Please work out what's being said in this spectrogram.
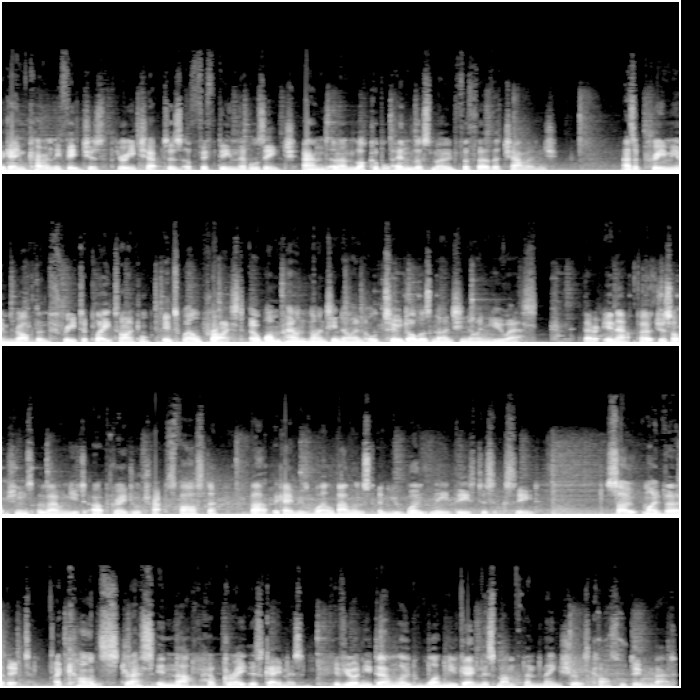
The game currently features three chapters of 15 levels each, and an unlockable endless mode for further challenge. As a premium rather than free to play title, it's well priced at £1.99 or $2.99 US. There are in app purchase options allowing you to upgrade your traps faster, but the game is well balanced and you won't need these to succeed. So, my verdict I can't stress enough how great this game is. If you only download one new game this month, then make sure it's Castle Doombad.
